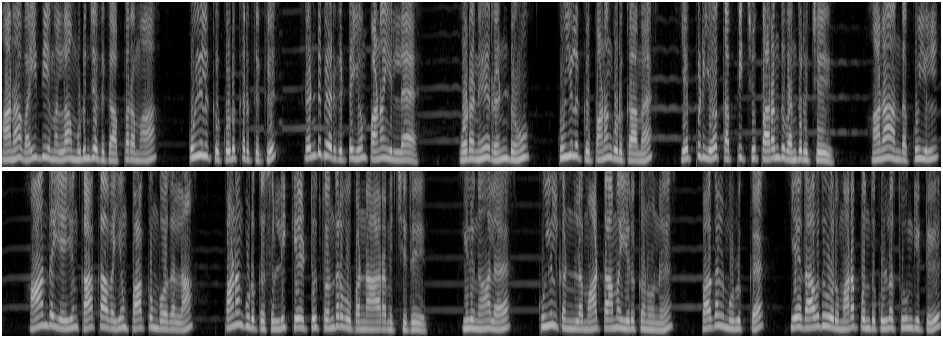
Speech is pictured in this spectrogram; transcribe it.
ஆனா வைத்தியமெல்லாம் முடிஞ்சதுக்கு அப்புறமா குயிலுக்கு கொடுக்கறதுக்கு ரெண்டு பேர்கிட்டயும் பணம் இல்ல. உடனே ரெண்டும் குயிலுக்கு பணம் கொடுக்காம எப்படியோ தப்பிச்சு பறந்து வந்துருச்சு. ஆனா அந்த குயில் ஆந்தையையும் காக்காவையும் பார்க்கும் போதெல்லாம் பணம் கொடுக்க சொல்லி கேட்டு தொந்தரவு பண்ண ஆரம்பிச்சுது. இதனால குயில் கண்ணில் மாட்டாம இருக்கணும்னு பகல் முழுக்க ஏதாவது ஒரு மரப்பொந்துக்குள்ள தூங்கிட்டு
